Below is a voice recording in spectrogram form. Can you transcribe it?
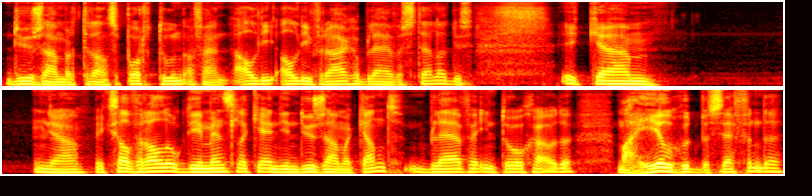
duurzamer transport doen. Enfin, al, die, al die vragen blijven stellen. Dus ik... Um, ja, ik zal vooral ook die menselijke en die duurzame kant blijven in toog houden. Maar heel goed beseffende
